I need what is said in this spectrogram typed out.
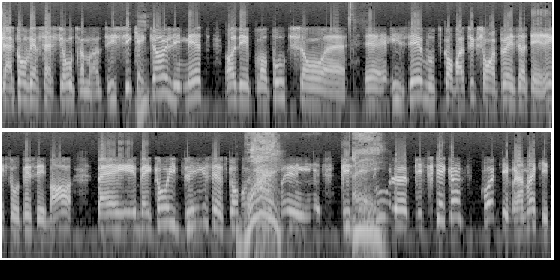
la conversation, autrement dit. Si quelqu'un limite a des propos qui sont euh, euh, risibles ou tu comprends-tu qui sont un peu ésotériques, sauter ses barres, ben, ben qu'on y dise, tu comprends Puis tout, là, puis si quelqu'un dit quoi qui est vraiment qui est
